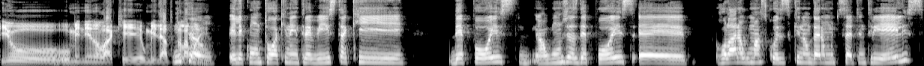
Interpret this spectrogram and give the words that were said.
E o, o menino lá que humilhado pela então, mãe? Ele contou aqui na entrevista que depois, alguns dias depois, é, rolaram algumas coisas que não deram muito certo entre eles.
